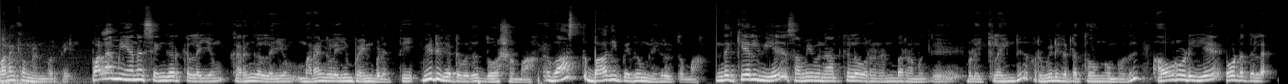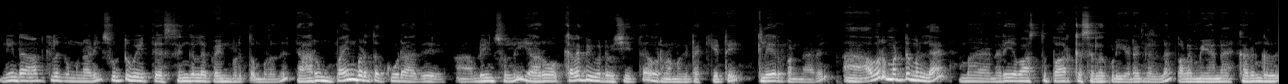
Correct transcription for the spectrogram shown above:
வணக்கம் நண்பர்களே. பழமையான செங்கற்களையும் கருங்கல்லையும் மரங்களையும் பயன்படுத்தி வீடு கட்டுவது தோஷமா? வாஸ்து பாதிப்பு எதுவும் நிகழ்த்துமா? இந்த கேள்வியை சமீப நாட்களில் ஒரு நண்பர் நமக்கு இப்படி கிளைண்டு ஒரு வீடு கட்ட துவங்கும் போது அவருடைய தோட்டத்தில் நீண்ட நாட்களுக்கு முன்னாடி சுட்டு வைத்த செங்கல்லை பயன்படுத்தும் பொழுது யாரும் பயன்படுத்தக்கூடாது அப்படின்னு சொல்லி யாரோ கிளப்பி விட்ட விஷயத்தை அவர் நம்மக்கிட்ட கேட்டு கிளியர் பண்ணாரு. அவர் மட்டும் இல்லை நம்ம நிறைய வாஸ்து பார்க்க செல்லக்கூடிய இடங்கள்ல பழமையான கருங்கல்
